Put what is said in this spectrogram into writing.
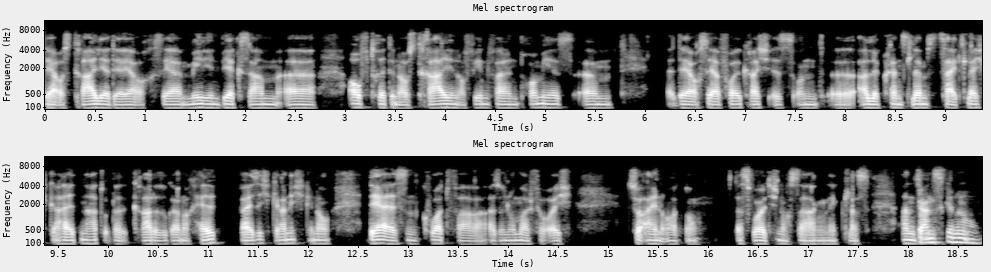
der Australier, der ja auch sehr medienwirksam äh, auftritt in Australien, auf jeden Fall ein Promi ist, ähm, der auch sehr erfolgreich ist und äh, alle Grand Slams zeitgleich gehalten hat oder gerade sogar noch hält, weiß ich gar nicht genau. Der ist ein Quadfahrer, also nur mal für euch zur Einordnung. Das wollte ich noch sagen, Niklas. Ansonsten genau.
